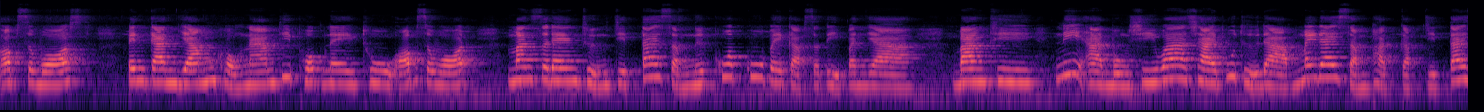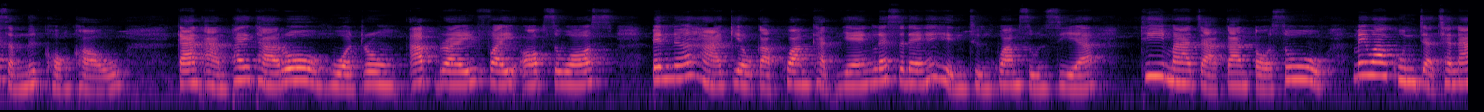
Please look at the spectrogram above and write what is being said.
ออฟสวอส เป็นการย้ำของน้ำที่พบใน Two of Swords มันแสดงถึงจิตใต้สำนึกควบคู่ไปกับสติปัญญา บางทีนี่อาจบ่งชี้ว่าชายผู้ถือดาบไม่ได้สัมผัสกับจิตใต้สำนึกของเขา การอ่านไพ่ทาโร่หัวตรง upright fight of swords เป็นเนื้อหาเกี่ยวกับความขัดแย้งและแสดงให้เห็นถึงความสูญเสีย ที่มาจากการต่อสู้ ไม่ว่าคุณจะชนะ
